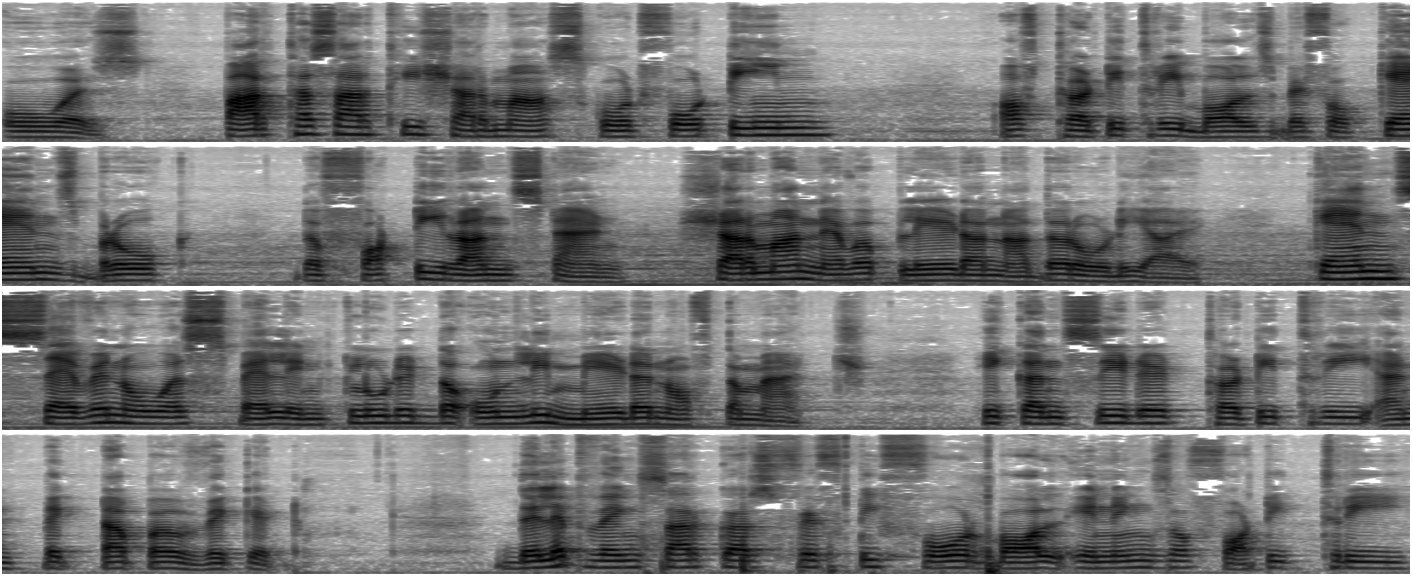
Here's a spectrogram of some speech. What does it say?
overs. Parthasarthi Sharma scored 14 of 33 balls before Cairns broke the 40 run stand. Sharma never played another ODI. Cairns' 7 over spell included the only maiden of the match. He conceded 33 and picked up a wicket. Dilip Vengsarkar's 54 ball innings of 43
